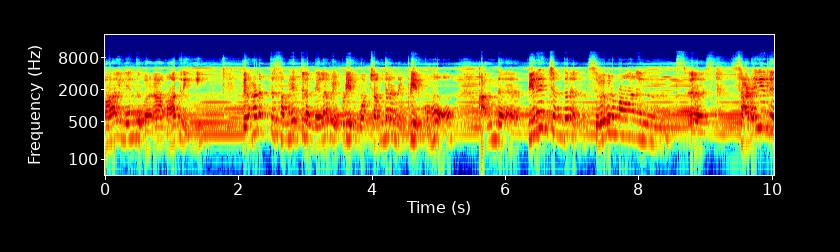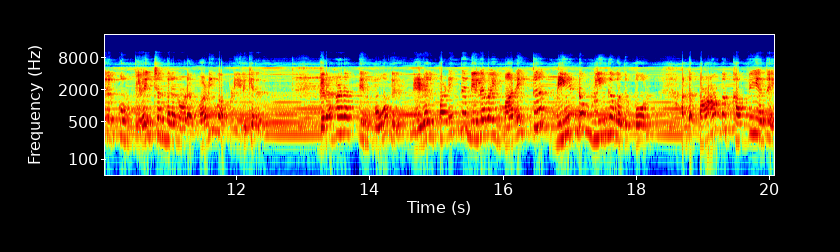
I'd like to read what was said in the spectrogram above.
வாயிலேந்து வரா மாதிரி கிரகணத்து சமயத்துல நிலவு எப்படி இருக்குமோ சந்திரன் எப்படி இருக்குமோ அந்த பிறைச்சந்திரன் சிவபெருமானின் சடையில் இருக்கும் பிறைச்சந்திரனோட வடிவு அப்படி இருக்கிறது. கிரகணத்தின் போது நிழல் படிந்து நிலவை மறைத்து மீண்டும் நீங்குவது போல் அந்த பாம்பு கவ்வியதை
